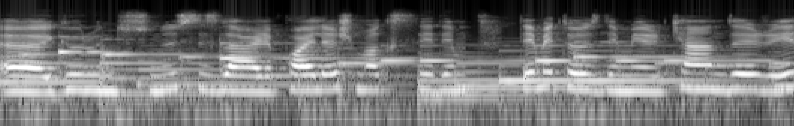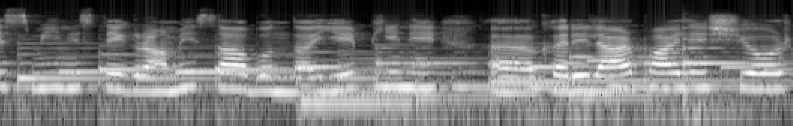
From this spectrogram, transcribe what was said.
e, görüntüsünü sizlerle paylaşmak istedim. Demet Özdemir kendi resmi Instagram hesabında yepyeni kareler paylaşıyor.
